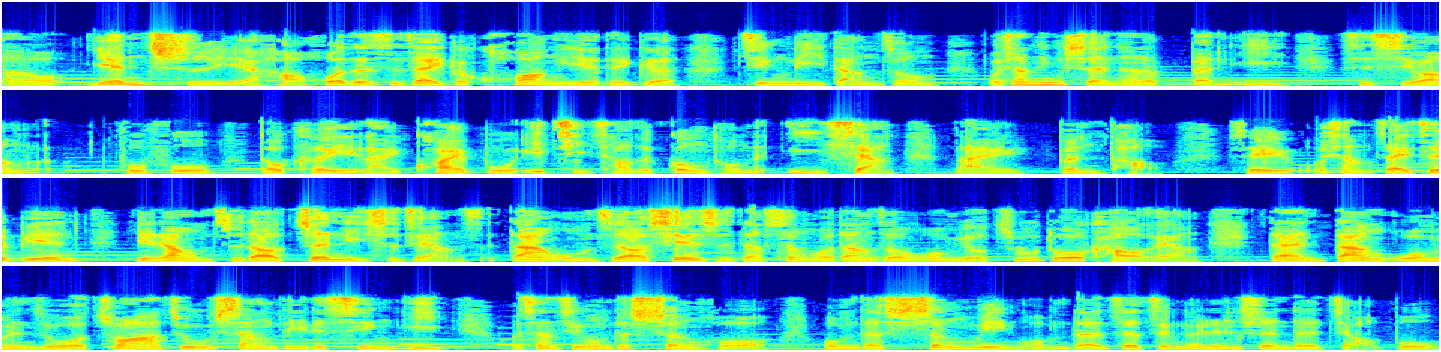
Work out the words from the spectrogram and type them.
呃延迟也好，或者是在一个旷野的一个经历当中，我相信神他的本意是希望夫妇都可以来快步一起朝着共同的意向来奔跑。所以，我想在这边也让我们知道真理是这样子。当然，我们知道现实的生活当中，我们有诸多考量。但当我们如果抓住上帝的心意，我相信我们的生活、我们的生命、我们的这整个人生的脚步，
